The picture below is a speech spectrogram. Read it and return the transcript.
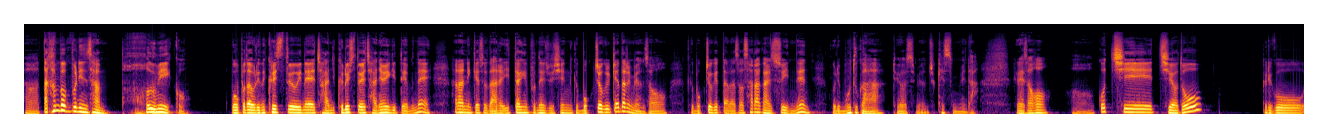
어, 딱 한 번뿐인 삶 더 의미 있고 무엇보다 우리는 그리스도인의 자, 그리스도의 자녀이기 때문에 하나님께서 나를 이 땅에 보내주신 그 목적을 깨달으면서 그 목적에 따라서 살아갈 수 있는 우리 모두가 되었으면 좋겠습니다. 그래서 어, 꽃이 지어도 그리고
